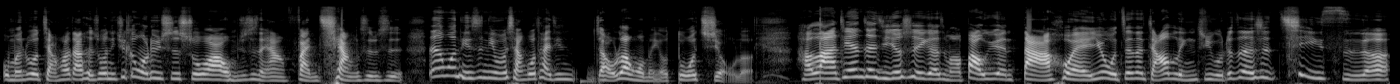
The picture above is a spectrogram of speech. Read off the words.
我们如果讲话大声说，你去跟我律师说啊，我们就是怎样反呛，是不是？但是问题是你有没有想过，他已经扰乱我们有多久了？好啦，今天这集就是一个什么抱怨大会，因为我真的讲到邻居，我就真的是气死了。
